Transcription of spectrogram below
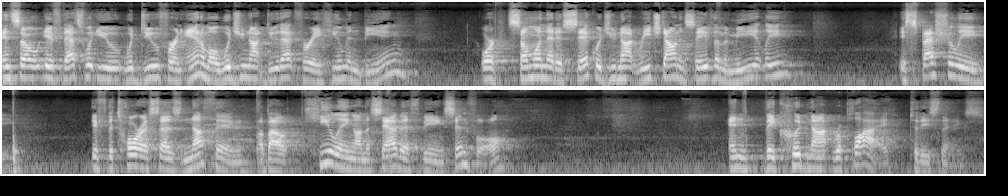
And so, if that's what you would do for an animal, would you not do that for a human being? Or someone that is sick, would you not reach down and save them immediately? Especially if the Torah says nothing about healing on the Sabbath being sinful, and they could not reply to these things.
